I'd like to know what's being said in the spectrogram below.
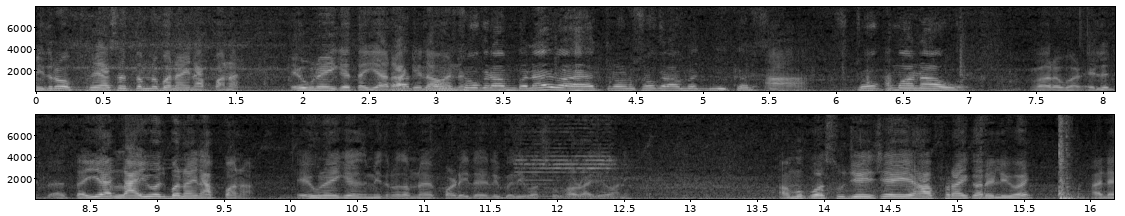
મિત્રો ફ્રેશ જ તમને બનાવીને આપવાના. એવું નહીં કે તૈયાર રાખેલા હોય ને. ત્રણસો ગ્રામ બનાવ્યા છે ત્રણસો ગ્રામ જ નીકળશે. હા. સ્ટોકમાં ના હોય. બરોબર. એટલે તૈયાર લાઈવ જ બનાવીને આપવાના. એવું નહીં કે મિત્રો તમને પડી રહેલી બધી વસ્તુ ખવડાવી દેવાની. અમુક વસ્તુ જે છે એ હાફ ફ્રાય કરેલી હોય અને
